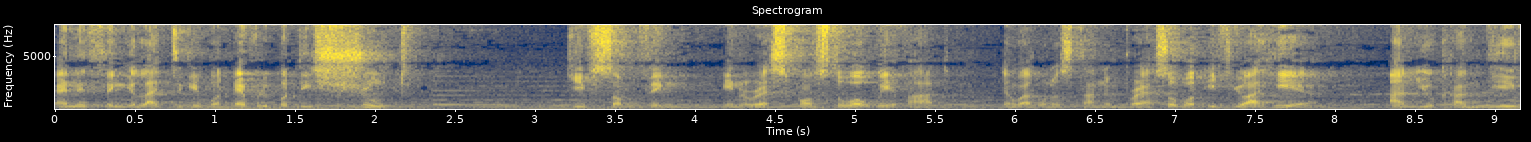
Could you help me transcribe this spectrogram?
anything you like to give, but everybody should give something in response to what we've had. Then we're going to stand in prayer. So, but if you are here and you can give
